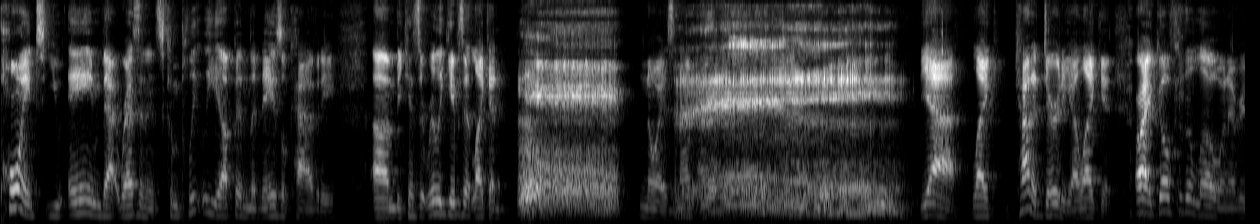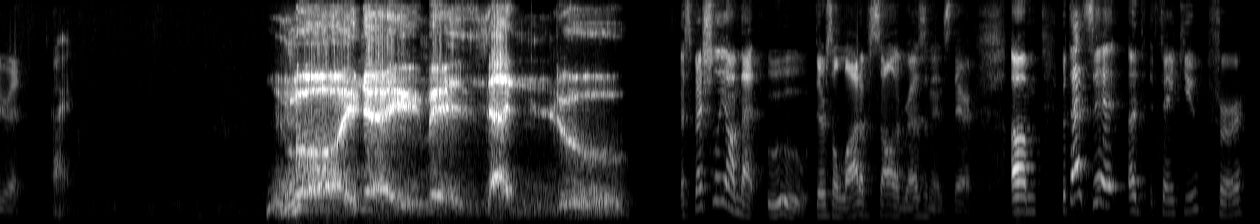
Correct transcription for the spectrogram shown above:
point, you aim that resonance completely up in the nasal cavity um, because it really gives it like a noise. And I'm, yeah, like kind of dirty. I like it. All right, go for the low whenever you're ready. Alright. My name is Andrew. Especially on that ooh there's a lot of solid resonance there. Um but that's it. Uh, thank you for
